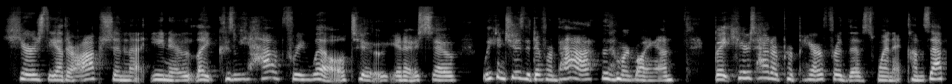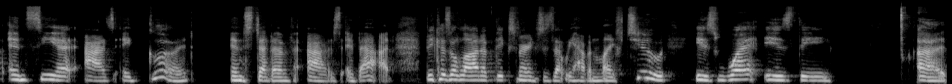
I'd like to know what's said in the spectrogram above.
here's the other option that, you know, like, because we have free will too, you know, so we can choose a different path than we're going on. But here's how to prepare for this when it comes up and see it as a good instead of as a bad. Because a lot of the experiences that we have in life too is what is the uh,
